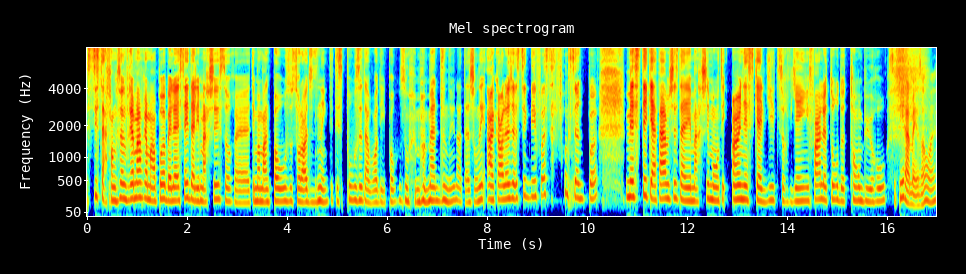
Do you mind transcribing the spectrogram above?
si ça fonctionne vraiment, vraiment pas, ben là, essaye d'aller marcher sur euh, tes moments de pause ou sur l'heure du dîner. Tu es supposé d'avoir des pauses ou un moment de dîner dans ta journée. Encore là, je sais que des fois, ça fonctionne pas. Mais si tu es capable juste d'aller marcher, monter un escalier, tu reviens, faire le tour de ton bureau. C'est pire à la maison, hein?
